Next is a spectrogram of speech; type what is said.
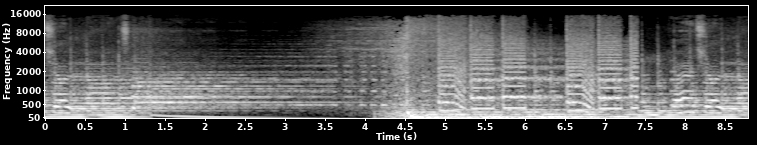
Let your love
